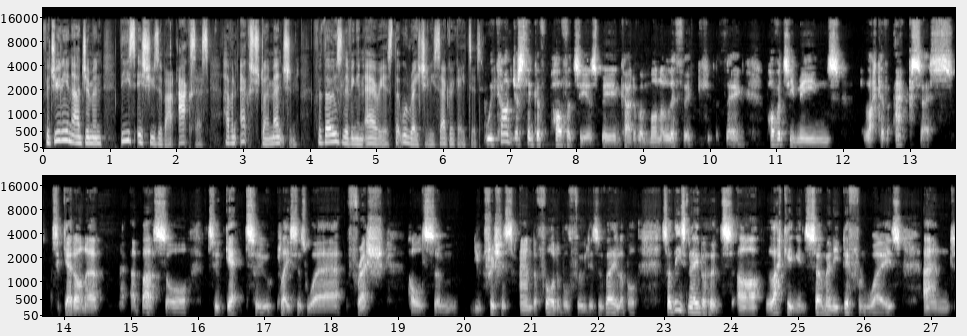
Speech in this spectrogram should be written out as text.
For Julian Agyeman, these issues about access have an extra dimension for those living in areas that were racially segregated. We can't just think of poverty as being kind of a monolithic thing. Poverty means lack of access to get on a, a bus or to get to places where fresh, wholesome, nutritious and affordable food is available. So these neighborhoods are lacking in so many different ways, and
